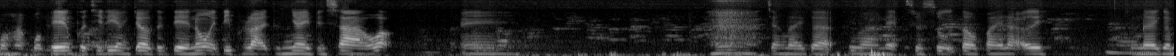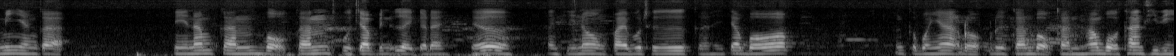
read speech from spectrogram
บ่ฮักบ่เพลงเพิ่นสิเลี้ยงเจ้าตั้งแต่น้อยติพลายถึงใหญ่เป็นสาวอะเออ จังไดก็คือว่าแหละสู้ๆต่อไปล่ะเอ้ยจังไดก็มีหยังก็แนะนำกันบอกกันผู้เจ้าเป็นเอื้อยก็ได้เด้อบางทีน้องไปบ่ถูกก็ให้เจ้าบอก มันก็บ่ยากดอกโดยการบอกกันเฮาบอกทางที่ดี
